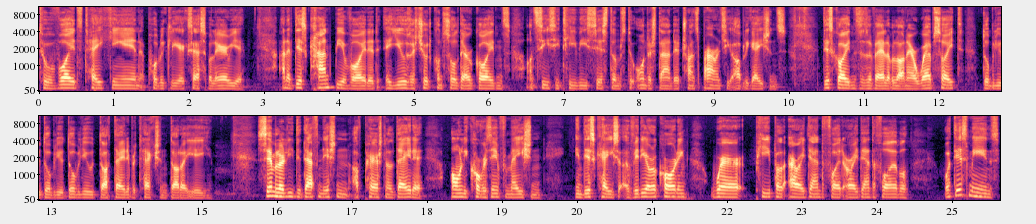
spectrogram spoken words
to avoid taking in a publicly accessible area. And if this can't be avoided, a user should consult our guidance on CCTV systems to understand their transparency obligations. This guidance is available on our website www.dataprotection.ie. Similarly, the definition of personal data only covers information in this case, a video recording where people are identified or identifiable. What this means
